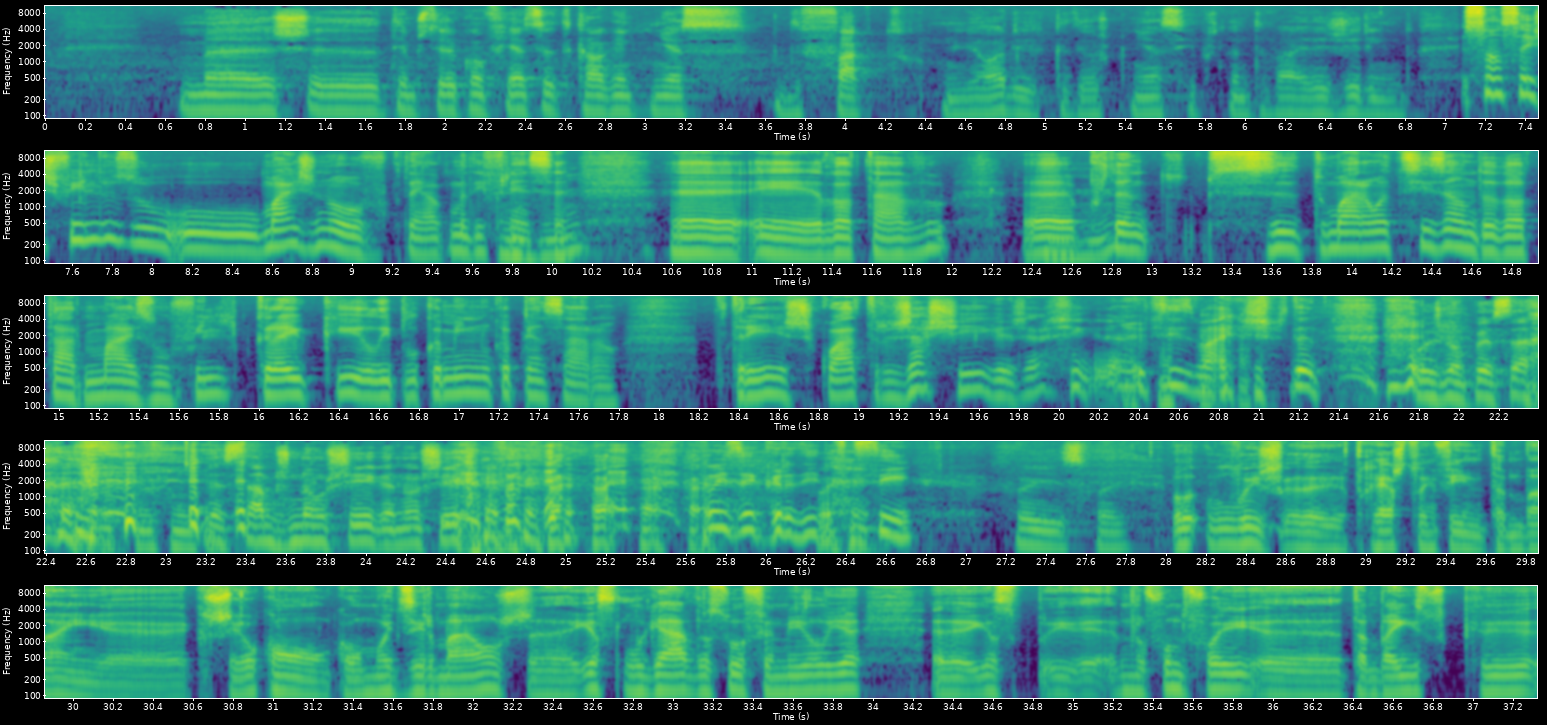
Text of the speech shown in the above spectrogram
mas uh, temos de ter a confiança de que alguém conhece de facto melhor e que Deus conhece e, portanto, vai gerindo. São seis filhos, o, o mais novo, que tem alguma diferença, uhum. uh, é adotado. Uh, uhum. Portanto, se tomaram a decisão de adotar mais um filho, creio que ali pelo caminho nunca pensaram três, quatro, já chega, já chega, não é preciso mais. Pois não pensar, pensámos, não chega, não chega. pois acredito que sim. Foi isso, foi. O, Luís, eh, de resto, enfim, também uh, cresceu com, com muitos irmãos. Uh, esse legado da sua família, uh, esse, no fundo, foi também isso que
